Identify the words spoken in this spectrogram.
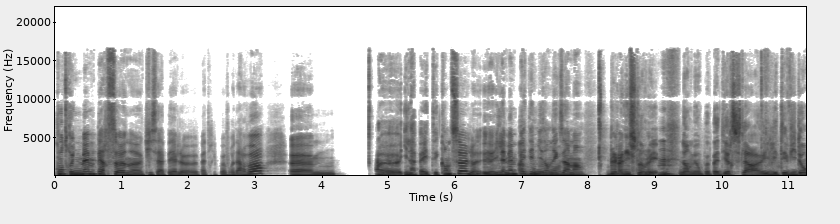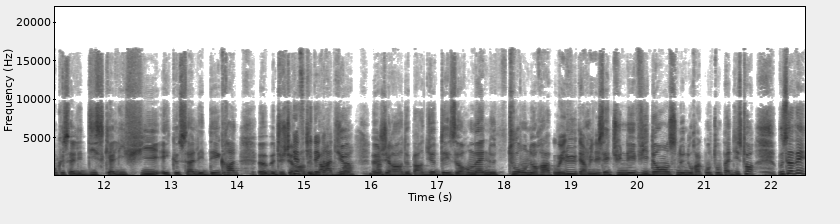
contre une même personne euh, qui s'appelle euh, Patrick Poivre d'Arvor. Euh, euh, il n'a pas été cancel, il n'a même pas Ah été bon mis en examen. Bérénice Non Levé. mais, non, mais on peut pas dire cela. Il est évident que ça les disqualifie et que ça les dégrade. Euh, de Gérard Qu'est-ce qui dégrade Depardieu, euh, Gérard Depardieu, désormais, ne tournera Oui, plus. c'est terminé. C'est une évidence. Ne nous racontons pas d'histoire. Vous savez,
